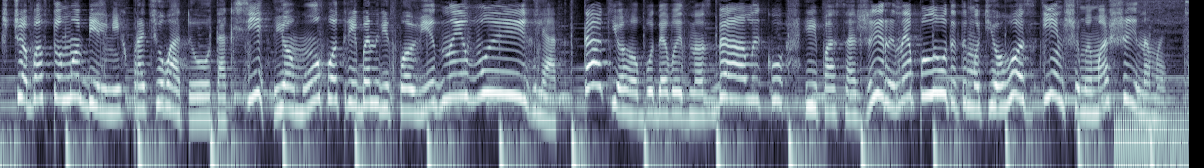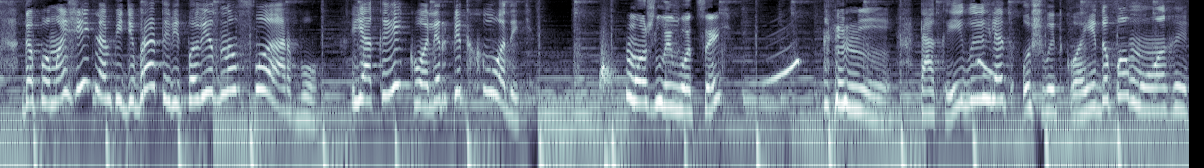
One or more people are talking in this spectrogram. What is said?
Щоб автомобіль міг працювати у таксі, йому потрібен відповідний вигляд. Так його буде видно здалеку, і пасажири не плутатимуть його з іншими машинами. Допоможіть нам підібрати відповідну фарбу. Який колір підходить? Можливо, цей? Ні, такий вигляд у швидкої допомоги.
